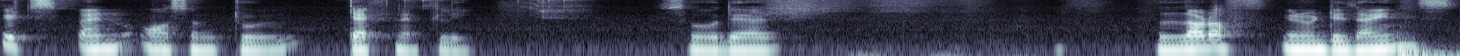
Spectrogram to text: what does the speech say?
it's an awesome tool definitely. So there are a lot of you know designs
